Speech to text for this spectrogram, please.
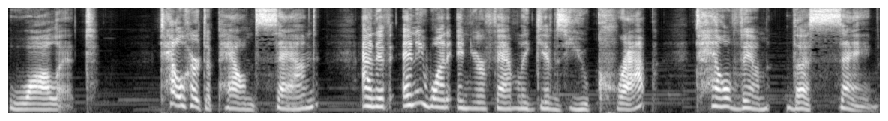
wallet. Tell her to pound sand, and if anyone in your family gives you crap, tell them the same.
